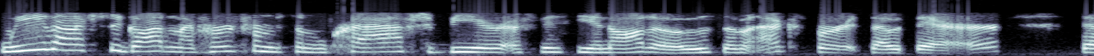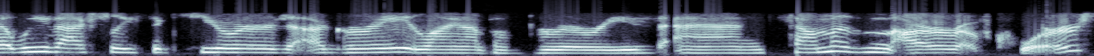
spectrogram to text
we've actually gotten, I've heard from some craft beer aficionados, some experts out there, that we've actually secured a great lineup of breweries. And some of them are, of course,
